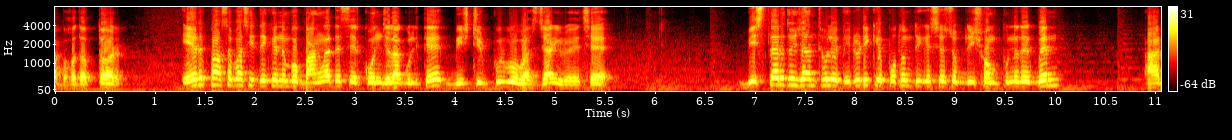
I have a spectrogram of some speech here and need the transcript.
আবহাওয়া দপ্তর? এর পাশাপাশি দেখে নেব বাংলাদেশের কোন জেলাগুলিতে বৃষ্টির পূর্বাভাস জারি রয়েছে। বিস্তারিত জানতে হলে ভিডিওটিকে প্রথম থেকে শেষ অবধি সম্পূর্ণ দেখবেন। আর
